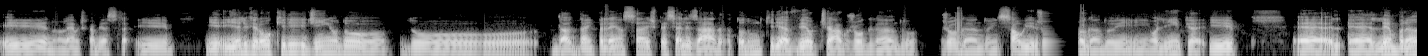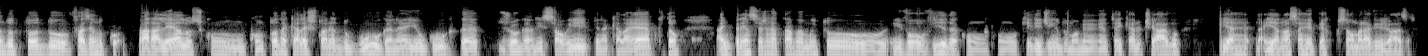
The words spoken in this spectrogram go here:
e não lembro de cabeça, e, e, e ele virou o queridinho do, do da, da, imprensa especializada. Todo mundo queria ver o Thiago jogando, jogando em Sauí, jogando em Olímpia e é, é, lembrando todo, fazendo paralelos com, com toda aquela história do Guga, né, e o Guga jogando em Sauípe naquela época, então a imprensa já estava muito envolvida com, com o queridinho do momento aí, que era o Thiago, e a, e a nossa repercussão maravilhosa.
